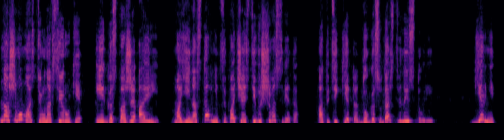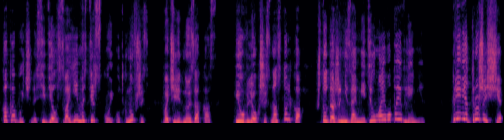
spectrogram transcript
нашему мастеру на все руки, и госпоже Айри, моей наставнице по части высшего света, от этикета до государственной истории. Герни, как обычно, сидел в своей мастерской, уткнувшись в очередной заказ и увлекшись настолько, что даже не заметил моего появления. «Привет, дружище!»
